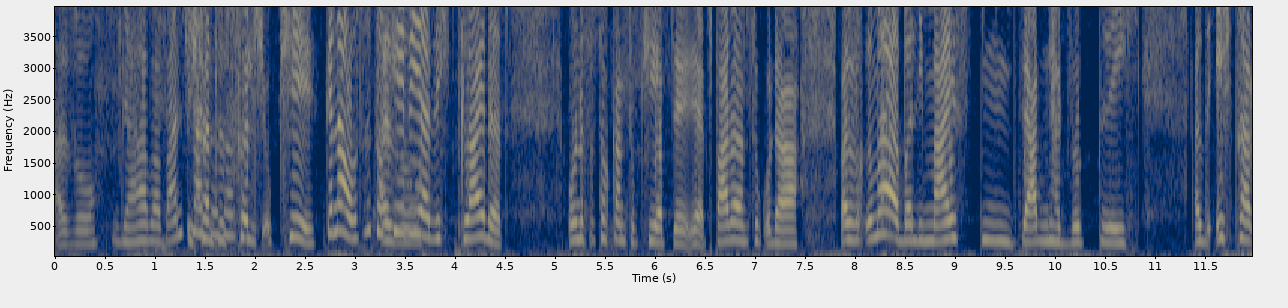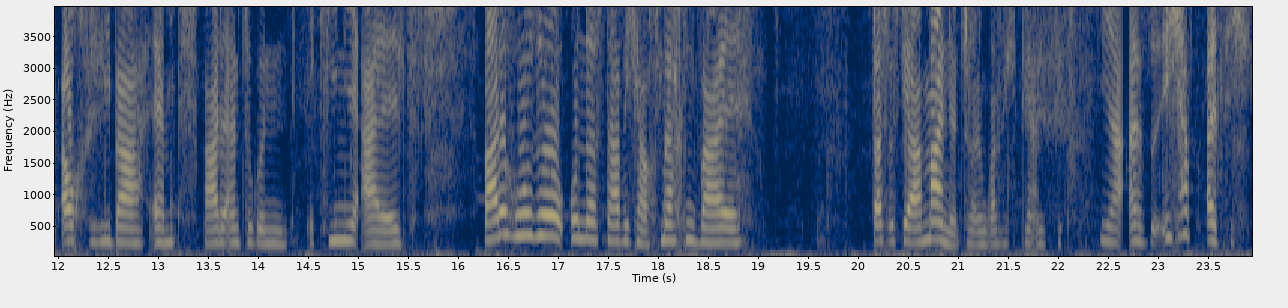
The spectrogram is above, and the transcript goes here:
Also, Ja, aber manchmal. ich fand es völlig okay. Genau, es ist okay, Also- wie er sich kleidet. Und es ist auch ganz okay, ob der jetzt Badeanzug oder was auch immer, aber die meisten sagen halt wirklich, also ich trage auch lieber ähm, Badeanzug und Bikini als Badehose und das darf ich auch machen, weil das ist ja meine Entscheidung, was ich mir anziehe. Ja, also ich habe, als ich,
